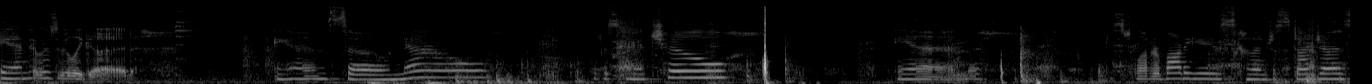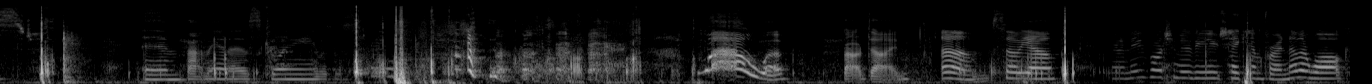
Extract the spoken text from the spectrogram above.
and it was really good. And so now we're just gonna chill and just let our bodies kind of just digest. And Batman is killing me with his Wow! About died. Um, so yeah, watch a movie, take him for another walk.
